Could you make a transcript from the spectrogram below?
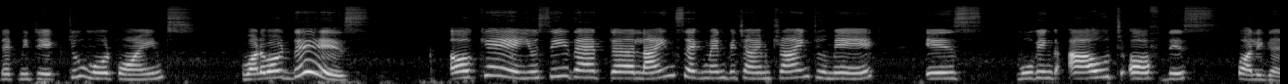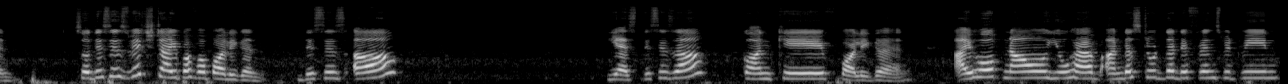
Let me take two more points. What about this? Okay, you see that uh, line segment which I am trying to make is moving out of this polygon. So this is which type of a polygon? This is a, yes, this is a concave polygon. I hope now you have understood the difference between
